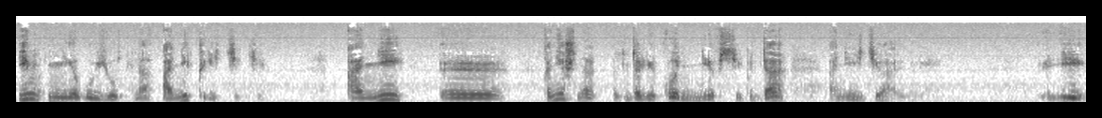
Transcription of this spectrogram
Им неуютно, они критики. Они, э, конечно, далеко не всегда они идеальны. И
